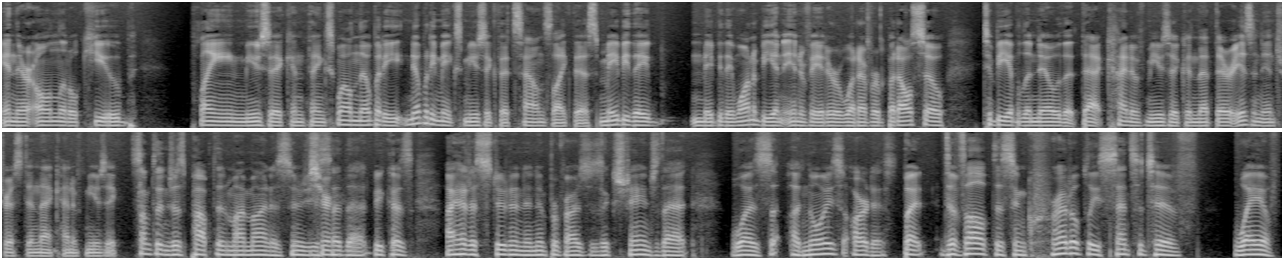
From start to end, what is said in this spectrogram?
in their own little cube playing music and thinks, well, nobody nobody makes music that sounds like this. Maybe they maybe they want to be an innovator or whatever, but also to be able to know that that kind of music and that there is an interest in that kind of music. Something just popped in my mind as soon as you Sure. said that because I had a student in Improvisers Exchange that was a noise artist, but developed this incredibly sensitive way of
